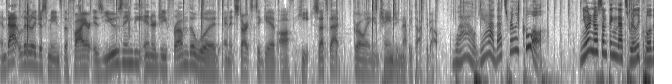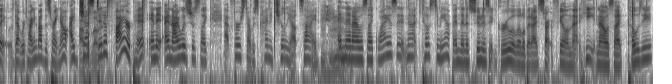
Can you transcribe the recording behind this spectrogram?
And that literally just means the fire is using the energy from the wood and it starts to give off heat. So that's that growing and changing that we talked about. Wow, yeah, that's really cool. You want to know something that's really cool that that we're talking about this right now? I just love did it. a fire pit and it, and I was just like at first I was kind of chilly outside. Mm-hmm. And then I was like, why is it not toasting me up? And then as soon as it grew a little bit, I start feeling that heat and I was like, cozy,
